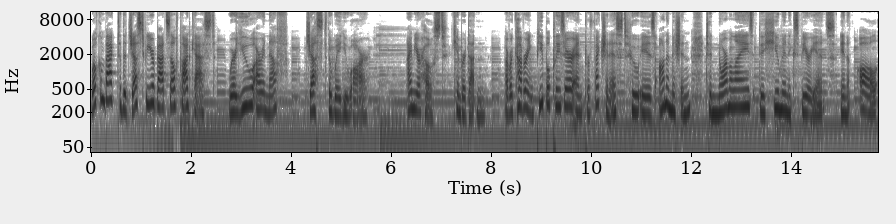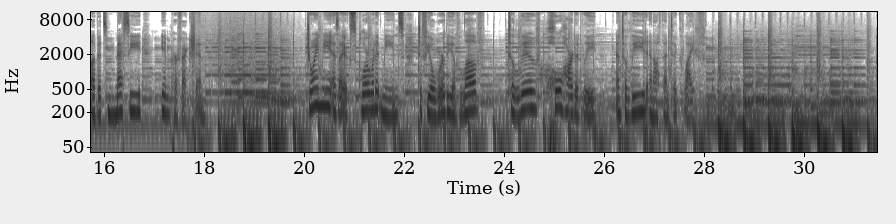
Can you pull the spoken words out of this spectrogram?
Welcome back to the Just Be Your Bad Self podcast, where you are enough just the way you are. I'm your host, Kimber Dutton, a recovering people pleaser and perfectionist who is on a mission to normalize the human experience in all of its messy imperfection. Join me as I explore what it means to feel worthy of love, to live wholeheartedly, and to lead an authentic life.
